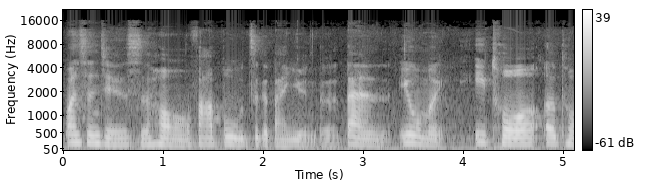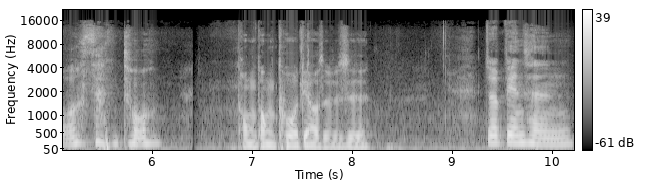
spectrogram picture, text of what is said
万圣节的时候发布这个单元的，但因为我们一拖、二拖、三拖，通通脱掉，是不是？就变成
